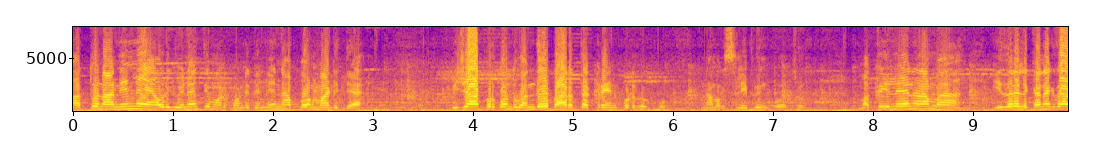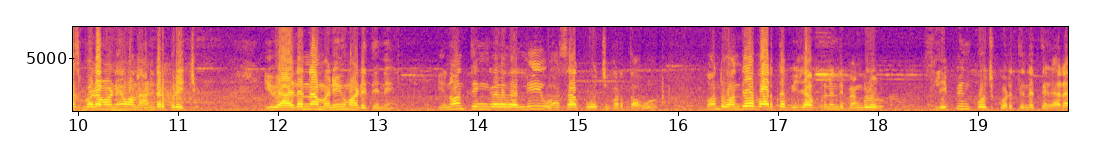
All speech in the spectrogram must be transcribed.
ಮತ್ತು ನಾನು ನಿನ್ನೆ ಅವ್ರಿಗೆ ವಿನಂತಿ ಮಾಡ್ಕೊಂಡಿದ್ದೀನಿ. ನಿನ್ನೆ ಫೋನ್ ಮಾಡಿದ್ದೆ. ಬಿಜಾಪುರಕ್ಕೊಂದು ಒಂದೇ ಭಾರತ ಟ್ರೈನ್ ಕೊಡಬೇಕು. ನಮಗೆ ಸ್ಲೀಪಿಂಗ್ ಕೋಚು ಮತ್ತು ಇಲ್ಲೇನು ನಮ್ಮ ಇದರಲ್ಲಿ ಕನಕದಾಸ್ ಬಡಾವಣೆ ಒಂದು ಅಂಡರ್ ಬ್ರಿಡ್ಜ್ ಇವು ಎರಡನ್ನ ಮನವಿ ಮಾಡಿದ್ದೀನಿ. ಇನ್ನೊಂದು ತಿಂಗಳಲ್ಲಿ ಹೊಸ ಕೋಚ್ ಬರ್ತಾವೆ. ಒಂದು ಒಂದೇ ಭಾರತ ಬಿಜಾಪುರದಿಂದ ಬೆಂಗಳೂರು. ಸ್ಲೀಪಿಂಗ್ ಕೋಚ್ ಕೊಡ್ತೀನಿ ಅಂತ ಹೇಳ್ಯಾರ.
